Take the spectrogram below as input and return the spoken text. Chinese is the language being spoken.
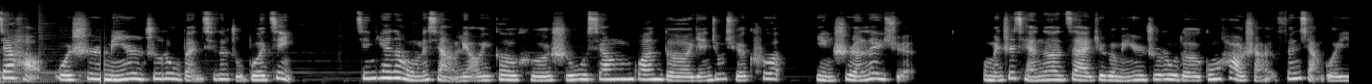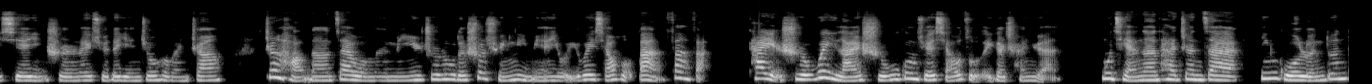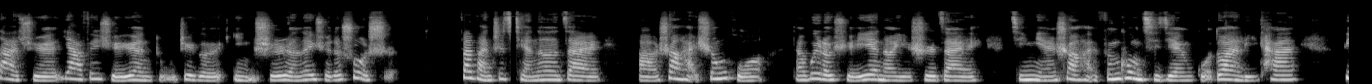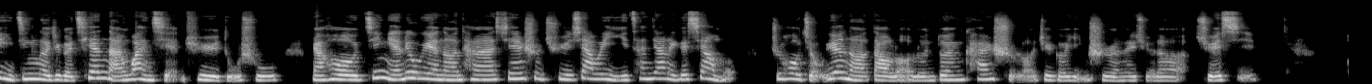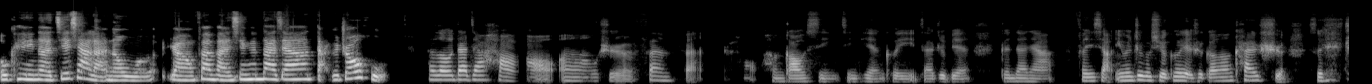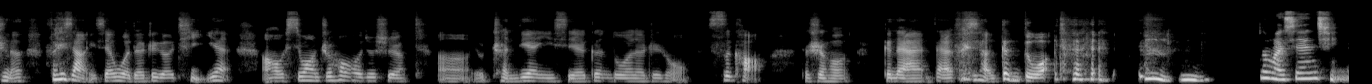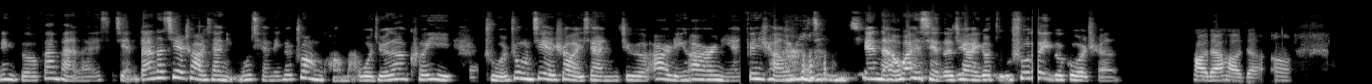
大家好，我是明日之路本期的主播静。今天呢，我们想聊一个和食物相关的研究学科——饮食人类学。我们之前呢，在这个明日之路的公号上有分享过一些饮食人类学的研究和文章。正好呢，在我们明日之路的社群里面，有一位小伙伴范范，他也是未来食物共学小组的一个成员。目前呢，他正在英国伦敦大学亚非学院读这个饮食人类学的硕士。范范之前呢，在啊上海生活，但为了学业呢，也是在今年上海封控期间果断离开，历经了这个千难万险去读书。然后今年六月呢，他先是去夏威夷参加了一个项目，之后九月呢，到了伦敦开始了这个饮食人类学的学习。OK，那接下来呢，我让范范先跟大家打个招呼。Hello，大家好，嗯，我是范范，然后很高兴今天可以在这边跟大家分享，因为这个学科也是刚刚开始，所以只能 分享一些我的这个体验，然后希望之后就是，呃，有沉淀一些更多的这种思考的时候，跟大家再来分享更多。对，嗯嗯。那么，先请那个范范来简单的介绍一下你目前的一个状况吧。我觉得可以着重介绍一下你这个二零二二年非常历经 千难万险的这样一个读书的一个过程。好的，好的，嗯，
